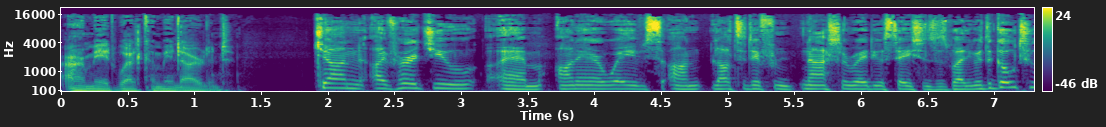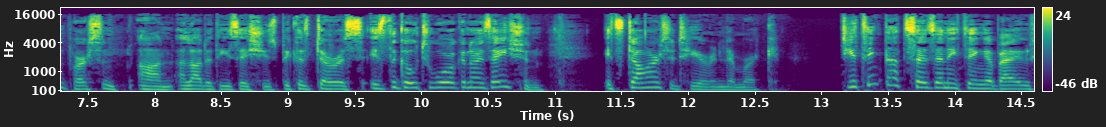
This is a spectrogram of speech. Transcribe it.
are made welcome in Ireland. John, I've heard you um, on airwaves on lots of different national radio stations as well. You're the go-to person on a lot of these issues because Doras is the go-to organisation. It started here in Limerick. Do you think that says anything about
